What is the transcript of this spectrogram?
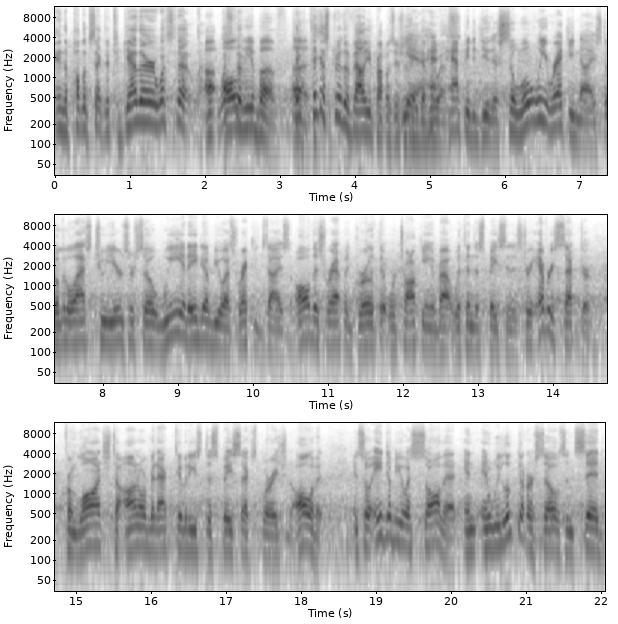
in the public sector together? What's the- uh, what's All the, of the above. Take, uh, take, us through the value proposition yeah, of AWS. Ha happy to do this. So what we recognized over the last two years or so, we at AWS recognized all this rapid growth that we're talking about within the space industry, every sector, from launch to on-orbit activities to space exploration, all of it. And so AWS saw that, and, and we looked at ourselves and said,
